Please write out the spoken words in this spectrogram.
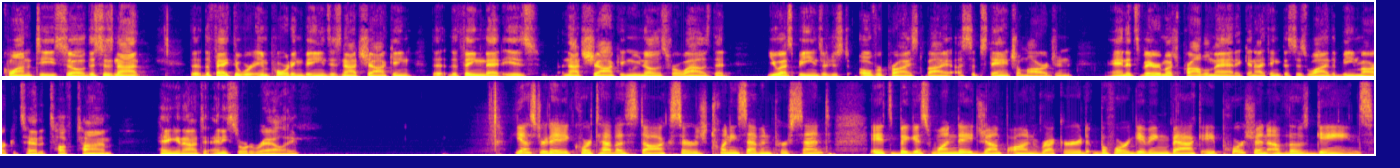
quantities. So this is not the, the fact that we're importing beans is not shocking. The the thing that is not shocking, we've known this for a while, is that U.S. beans are just overpriced by a substantial margin and it's very much problematic. And I think this is why the bean market's had a tough time hanging on to any sort of rally. Yesterday, Corteva stock surged 27%, its biggest one day jump on record, before giving back a portion of those gains.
